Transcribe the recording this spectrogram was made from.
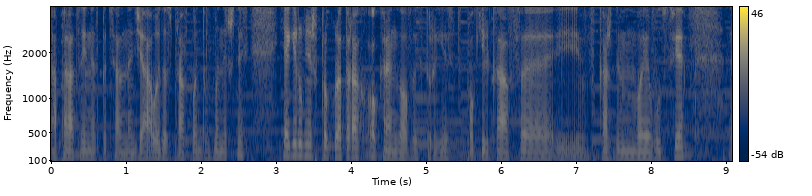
apelacyjne, specjalne działy do spraw błędów medycznych, jak i również w prokuraturach okręgowych, których jest po kilka w, w każdym województwie, e,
